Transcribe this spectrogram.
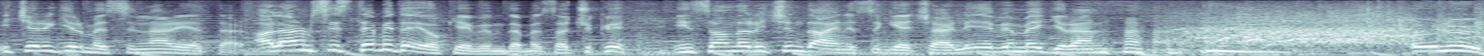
İçeri girmesinler yeter. Alarm sistemi de yok evimde mesela. Çünkü insanlar için de aynısı geçerli. Evime giren ölür.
